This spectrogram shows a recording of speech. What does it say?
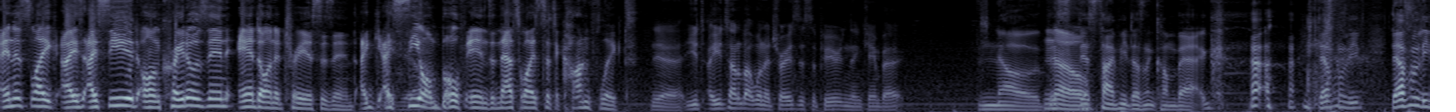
And it's like I, I see it on Kratos' end and on Atreus' end. I, I see Yeah. on both ends, and that's why it's such a conflict. Yeah. You, are you talking about when Atreus disappeared and then came back? No, this, No. This time he doesn't come back. definitely, definitely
